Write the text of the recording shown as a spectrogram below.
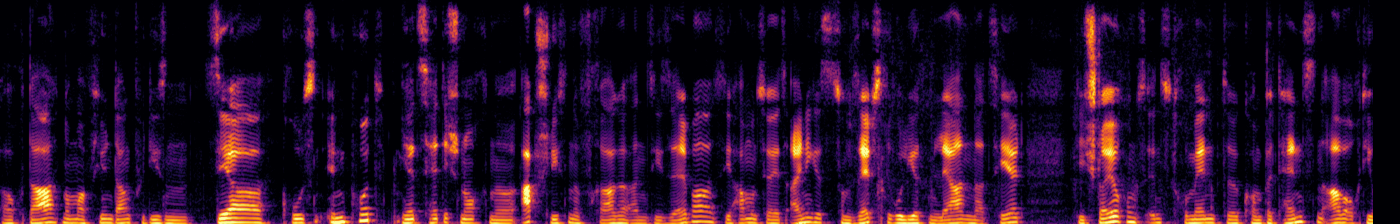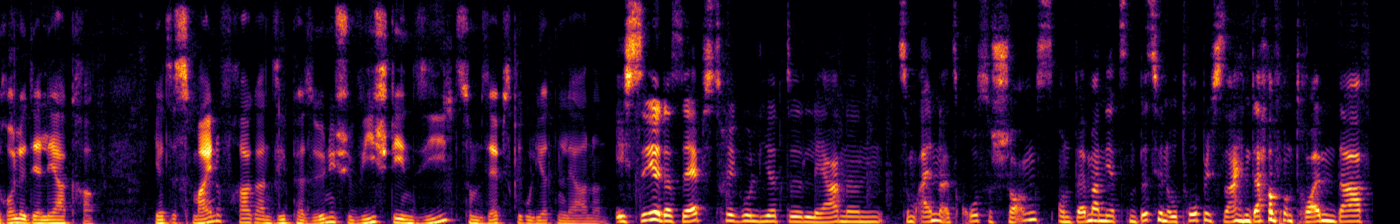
auch da nochmal vielen Dank für diesen sehr großen Input. Jetzt hätte ich noch eine abschließende Frage an Sie selber. Sie haben uns ja jetzt einiges zum selbstregulierten Lernen erzählt, die Steuerungsinstrumente, Kompetenzen, aber auch die Rolle der Lehrkraft. Jetzt ist meine Frage an Sie persönlich, wie stehen Sie zum selbstregulierten Lernen? Ich sehe das selbstregulierte Lernen zum einen als große Chance und wenn man jetzt ein bisschen utopisch sein darf und träumen darf,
